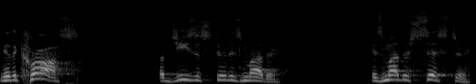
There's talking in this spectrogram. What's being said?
Near the cross of Jesus stood his mother, his mother's sister,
